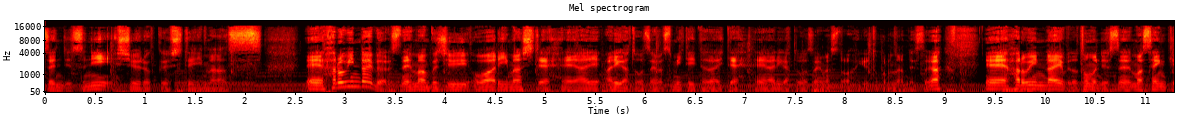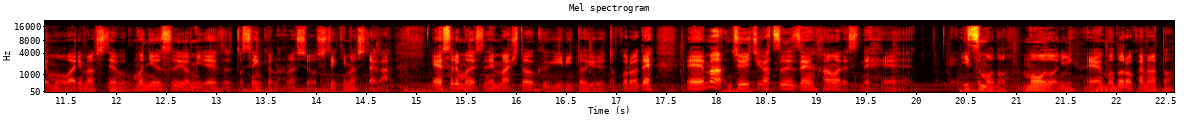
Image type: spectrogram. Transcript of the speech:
前日に収録しています。えー、ハロウィンライブがですね、まあ無事終わりまして、えー、ありがとうございます。見ていただいて、えー、ありがとうございますというところなんですが、えー、ハロウィンライブとともにですね、まあ選挙も終わりまして、僕もニュース読みでずっと選挙の話をしてきましたが、えー、それもですね、まあ一区切りというところで、えー、まあ11月前半はですね、えーいつものモードに、戻ろうかなと、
